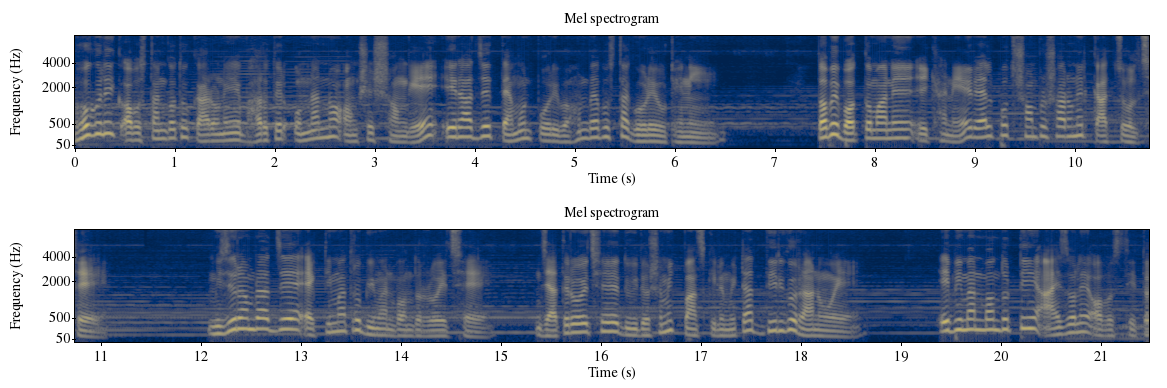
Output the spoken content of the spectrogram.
ভৌগোলিক অবস্থানগত কারণে ভারতের অন্যান্য অংশের সঙ্গে এ রাজ্যে তেমন পরিবহন ব্যবস্থা গড়ে ওঠেনি। তবে বর্তমানে এখানে রেলপথ সম্প্রসারণের কাজ চলছে। মিজোরাম রাজ্যে একটিমাত্র বিমানবন্দর রয়েছে। যাতে রয়েছে দুই দশমিক পাঁচ কিলোমিটার দীর্ঘ রানওয়ে। এই বিমানবন্দরটি আইজলে অবস্থিত।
